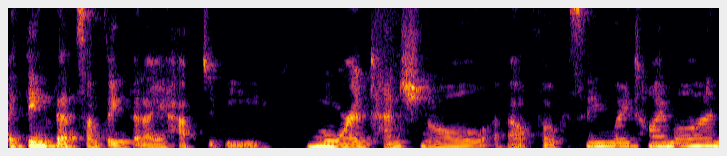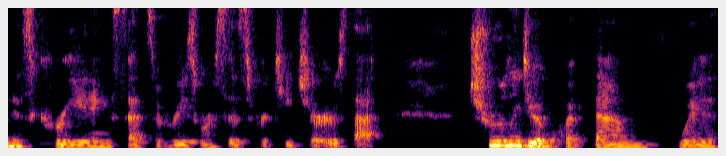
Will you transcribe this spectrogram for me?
I think that's something that i have to be more intentional about focusing my time on is creating sets of resources for teachers that truly do equip them with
